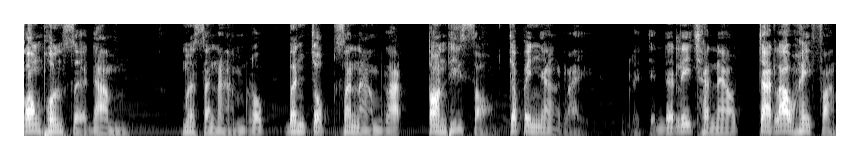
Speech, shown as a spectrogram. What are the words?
กองพลเสือดำ เมื่อสนามรบบรรจบสนามรักตอนที่2จะเป็นอย่างไร Legendary Channel จะเล่าให้ฟัง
